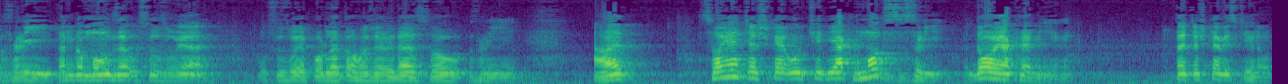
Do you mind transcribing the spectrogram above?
zlí. Ten, kdo moudře usuzuje, usuzuje podle toho, že lidé jsou zlí. Ale co je těžké určit, jak moc zlí, do jaké míry. To je těžké vystihnout.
